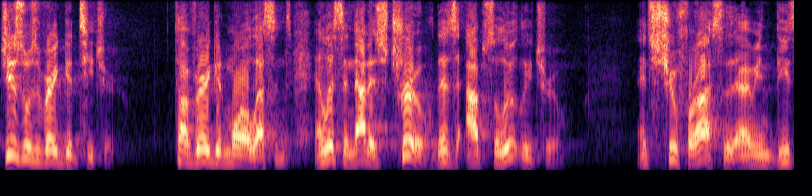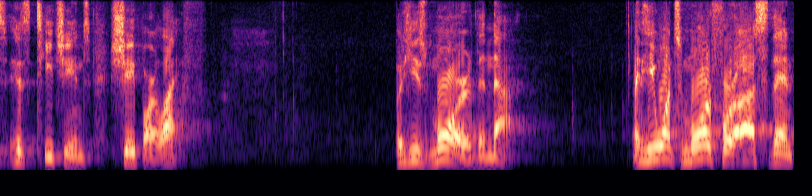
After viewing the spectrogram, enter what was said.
Jesus was a very good teacher, taught very good moral lessons. And listen, that is true. That is absolutely true. And it's true for us. I mean, these, his teachings shape our life. But he's more than that. And he wants more for us than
